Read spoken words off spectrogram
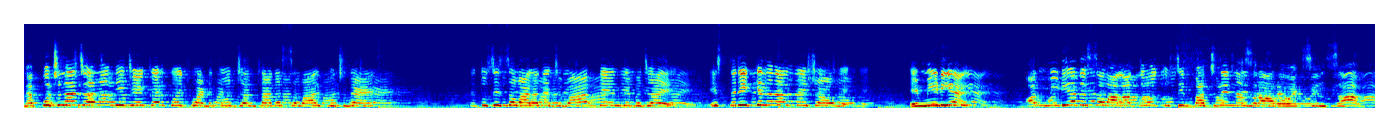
ਮੈਂ ਪੁੱਛਣਾ ਚਾਹਾਂਗੀ, ਜੇਕਰ ਕੋਈ ਤੁਹਾਡੇ ਤੋਂ ਜਨਤਾ ਦਾ ਸਵਾਲ ਪੁੱਛਦਾ ਹੈ, ਤੇ ਤੁਸੀਂ ਸਵਾਲਾਂ ਦਾ ਜਵਾਬ ਦੇਣ ਦੇ ਬਜਾਏ ਇਸ ਤਰੀਕੇ ਦੇ ਨਾਲ ਪੇਸ਼ ਆਓਗੇ। ਇਹ ਮੀਡੀਆ ਹੈ ਔਰ ਮੀਡੀਆ ਦੇ ਸਵਾਲਾਂ ਤੋਂ ਤੁਸੀਂ ਬਚਦੇ ਨਜ਼ਰ ਆ ਰਹੇ ਹੋ, ਐਕਸ਼ਨ ਸਾਹਿਬ।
